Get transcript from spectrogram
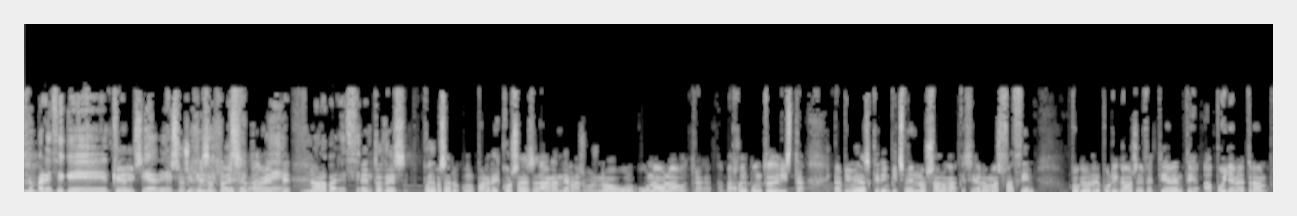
No parece que Trump sea de esos que Exactamente. ¿eh? No lo parece. Entonces, puede pasar un par de cosas a grandes rasgos, ¿no? Una o la otra, bajo mi punto de vista. La primera es que el impeachment no salga, que sería lo más fácil, porque los republicanos efectivamente apoyan a Trump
